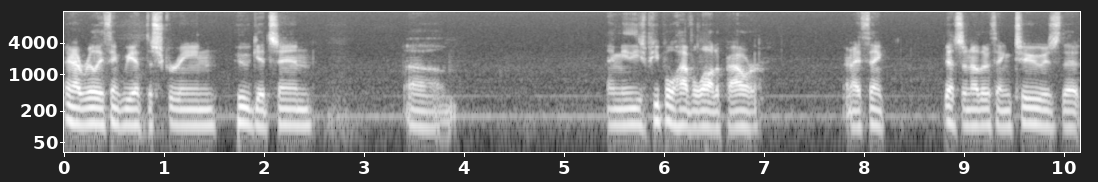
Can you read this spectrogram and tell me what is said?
and I really think we have to screen who gets in. Um, I mean, these people have a lot of power, and I think that's another thing too is that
